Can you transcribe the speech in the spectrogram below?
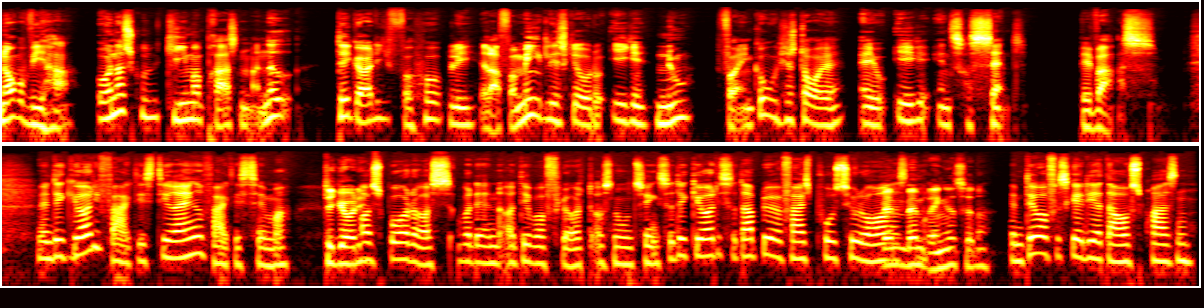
Når vi har underskud, kimer pressen mig ned. Det gør de forhåbentlig, eller formentlig skriver du ikke nu, for en god historie er jo ikke interessant bevares. Men det gjorde de faktisk. De ringede faktisk til mig. Det gjorde de? Og spurgte os, hvordan, og det var flot og sådan nogle ting. Så det gjorde de, så der blev jeg faktisk positivt overrasket. Hvem, hvem ringede til dig? Jamen, det var forskellige af dagspressen.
